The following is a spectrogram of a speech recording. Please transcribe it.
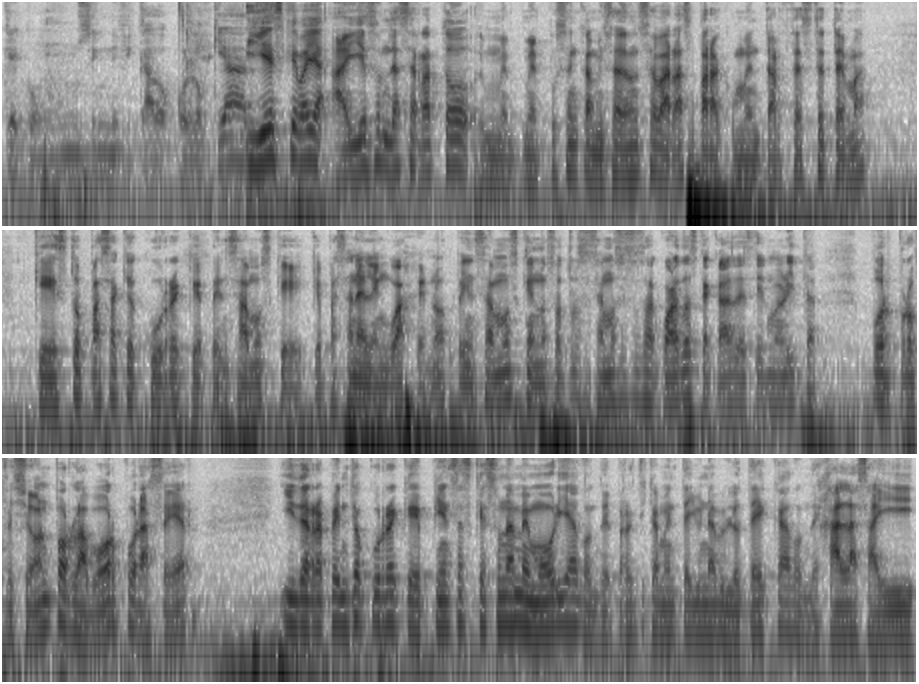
que con un significado coloquial. Y es que vaya, ahí es donde hace rato me, puse en camisa de once varas para comentarte este tema que esto pasa que ocurre que pensamos que, que, pasa en el lenguaje, ¿no? Pensamos que nosotros hacemos esos acuerdos que acabas de decirme ahorita por profesión, por labor, por hacer, y de repente ocurre que piensas que es una memoria donde prácticamente hay una biblioteca, donde jalas ahí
